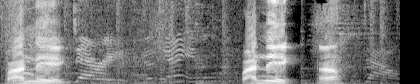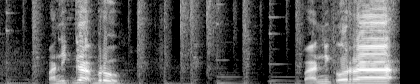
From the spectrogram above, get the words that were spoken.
Panik. Panik. Hah? Panik gak, Bro? Panik ora.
